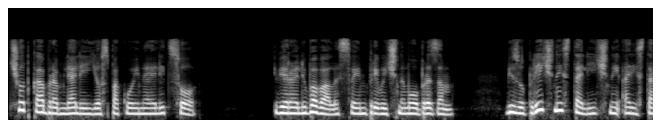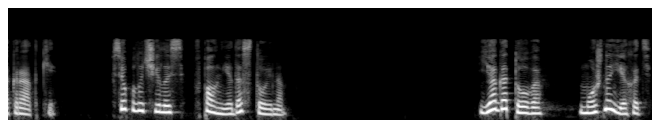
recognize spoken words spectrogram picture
четко обрамляли ее спокойное лицо. Вера любовалась своим привычным образом безупречной столичной аристократки. Все получилось вполне достойно. Я готова. Можно ехать,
